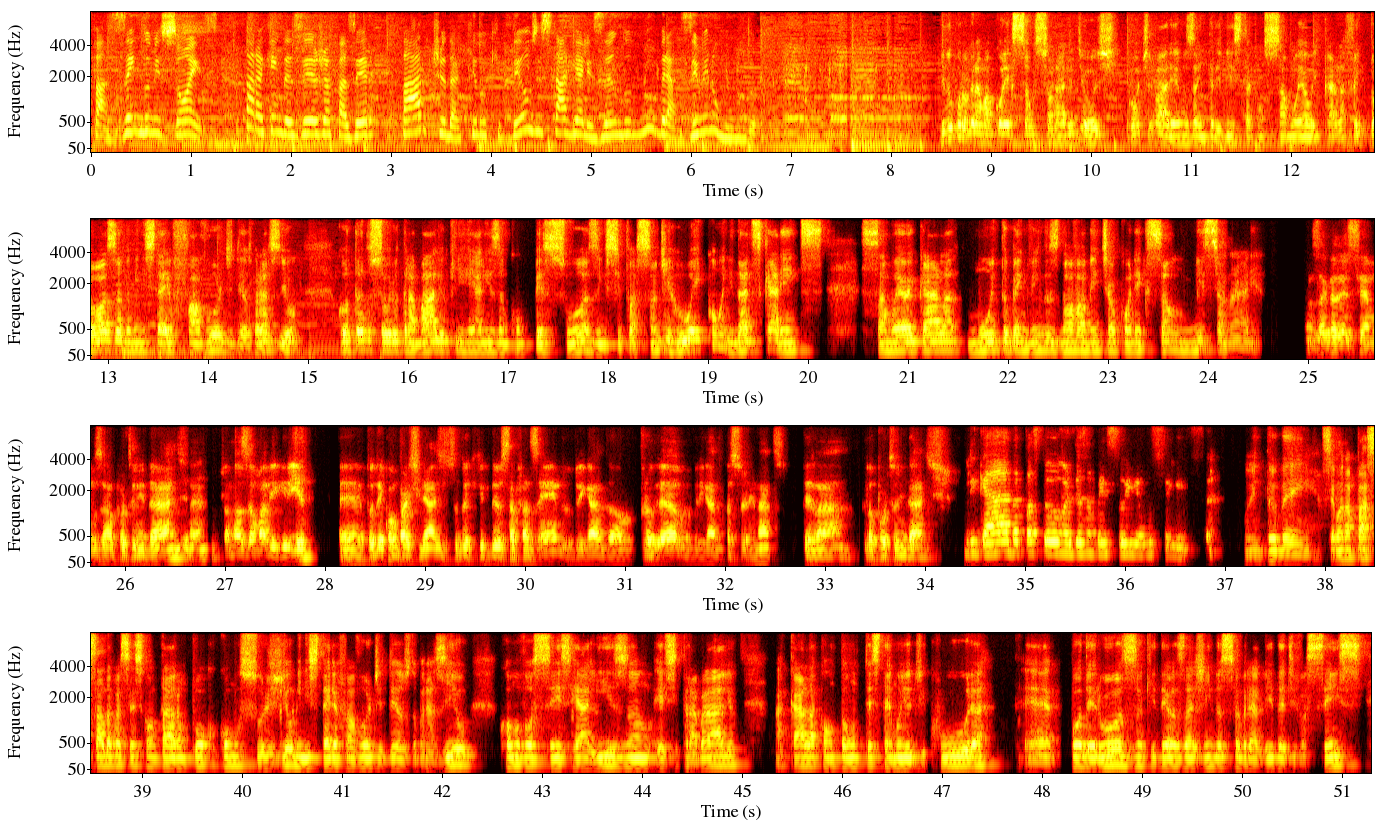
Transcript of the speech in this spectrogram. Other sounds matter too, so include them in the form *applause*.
Fazendo Missões para quem deseja fazer parte daquilo que Deus está realizando no Brasil e no mundo. E no programa Conexão Missionária de hoje, continuaremos a entrevista com Samuel e Carla Feitosa, do Ministério Favor de Deus Brasil, contando sobre o trabalho que realizam com pessoas em situação de rua e comunidades carentes. Samuel e Carla, muito bem-vindos novamente ao Conexão Missionária. Nós agradecemos a oportunidade, né? Para nós é uma alegria é, poder compartilhar de tudo aquilo que Deus está fazendo. Obrigado ao programa, obrigado, pastor Renato, pela, pela oportunidade. Obrigada, pastor. Deus abençoe vocês. Muito bem. Semana passada vocês contaram um pouco como surgiu o Ministério a Favor de Deus no Brasil, como vocês realizam esse trabalho. A Carla contou um testemunho de cura é, poderoso que Deus agindo sobre a vida de vocês.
